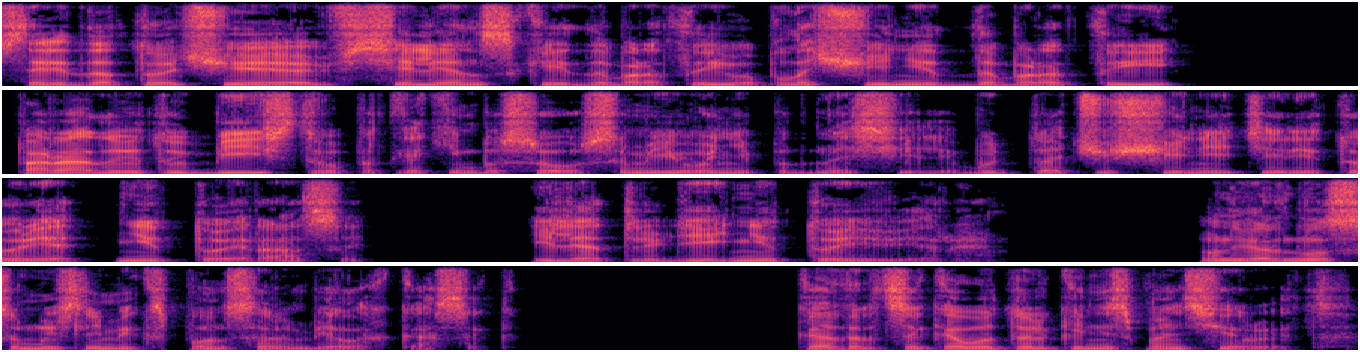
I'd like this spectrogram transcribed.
средоточие вселенской доброты, воплощение доброты, порадует убийство, под каким бы соусом его ни подносили, будь то очищение территории от не той расы или от людей не той веры. Он вернулся мыслями к спонсорам белых касок. Каторцы кого только не спонсируют.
